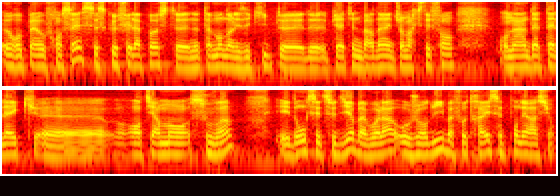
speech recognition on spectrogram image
européens ou français. C'est ce que fait la Poste, euh, notamment dans les équipes de Pierre-Étienne Bardin et Jean-Marc Stéphan. On a un data lake euh, entièrement souverain. Et donc, c'est de se dire, bah voilà, aujourd'hui, il bah, faut travailler cette pondération.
